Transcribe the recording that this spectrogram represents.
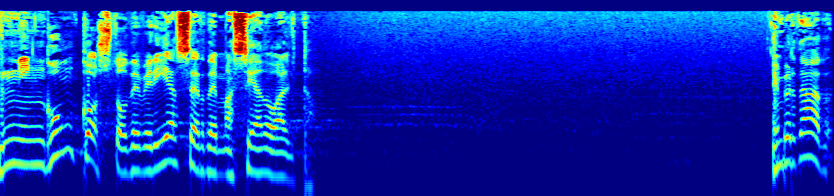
ningún costo debería ser demasiado alto. En verdad,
